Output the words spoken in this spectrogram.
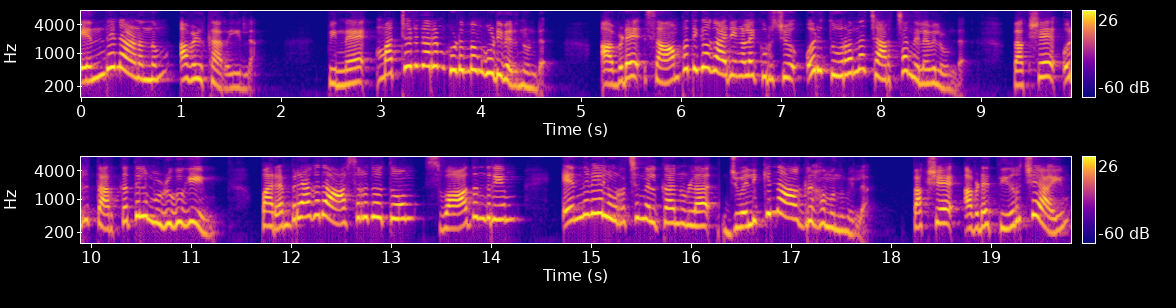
എന്തിനാണെന്നും അവൾക്കറിയില്ല. പിന്നെ മറ്റൊരു തരം കുടുംബം കൂടി വരുന്നുണ്ട്. അവിടെ സാമ്പത്തിക കാര്യങ്ങളെക്കുറിച്ച് ഒരു തുറന്ന ചർച്ച നിലവിലുണ്ട്. പക്ഷേ ഒരു തർക്കത്തിൽ മുഴുകുകയും പരമ്പരാഗത ആശ്രിതത്വവും സ്വാതന്ത്ര്യം എന്നിവയിൽ ഉറച്ചു നിൽക്കാനുള്ള ജ്വലിക്കുന്ന ആഗ്രഹമൊന്നുമില്ല. പക്ഷേ അവിടെ തീർച്ചയായും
